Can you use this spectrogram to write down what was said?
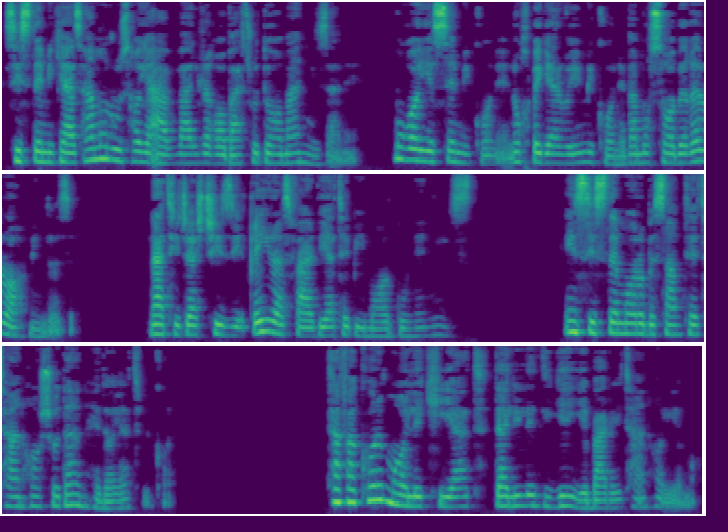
سیستمی که از همون روزهای اول رقابت رو دامن می‌زنه مقایسه می‌کنه، نخبه گرایی می‌کنه و مسابقه راه میندازه. نتیجهش چیزی غیر از فردیت بیمارگونه نیست. این سیستم ما رو به سمت تنها شدن هدایت می‌کنه. تفکر مالکیت دلیل دیگه برای تنهایی ما.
